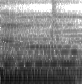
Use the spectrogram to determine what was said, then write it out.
close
